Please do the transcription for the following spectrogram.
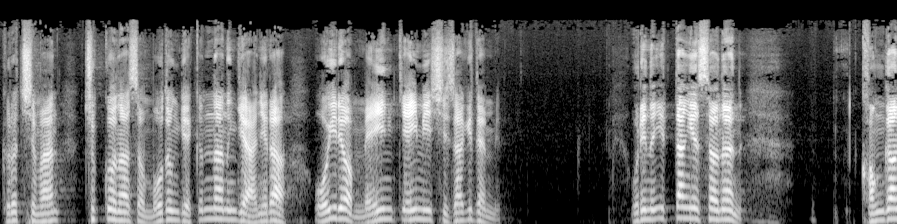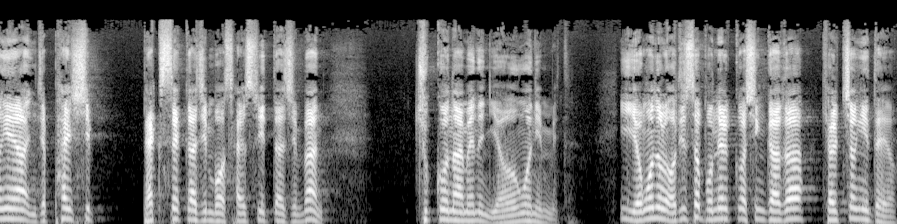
그렇지만 죽고 나서 모든 게 끝나는 게 아니라 오히려 메인 게임이 시작이 됩니다. 우리는 이 땅에서는 건강해야 이제 80, 100세까지 뭐 살 수 있다지만 죽고 나면은 영원입니다. 이 영혼을 어디서 보낼 것인가가 결정이 돼요.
